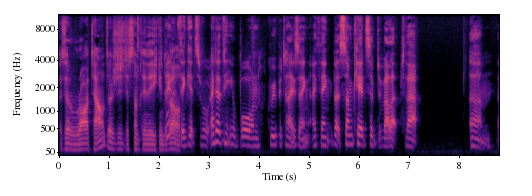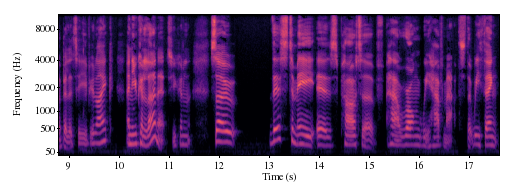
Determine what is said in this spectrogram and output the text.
is it a raw talent or is it just something that you can develop? I don't think it's. I don't think you're born groupitizing. I think, but some kids have developed that um, ability, if you like, and you can learn it. You can. So this to me is part of how wrong we have maths. That we think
